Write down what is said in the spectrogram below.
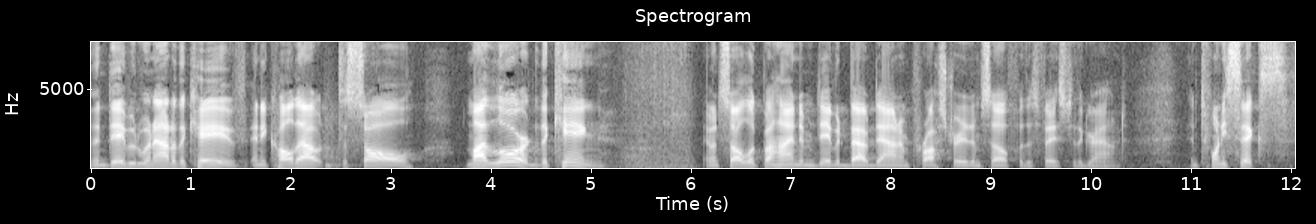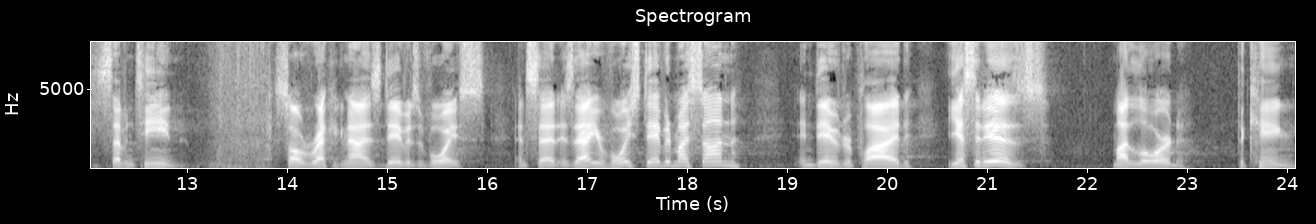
Then David went out of the cave, and he called out to Saul, My Lord the king. And when Saul looked behind him, David bowed down and prostrated himself with his face to the ground. In 26 17, Saul recognized David's voice and said, Is that your voice, David, my son? And David replied, Yes, it is, my Lord, the king.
